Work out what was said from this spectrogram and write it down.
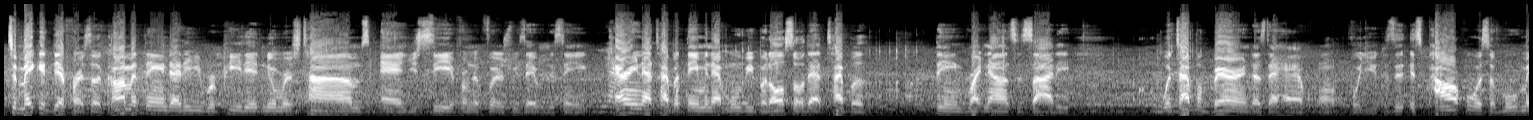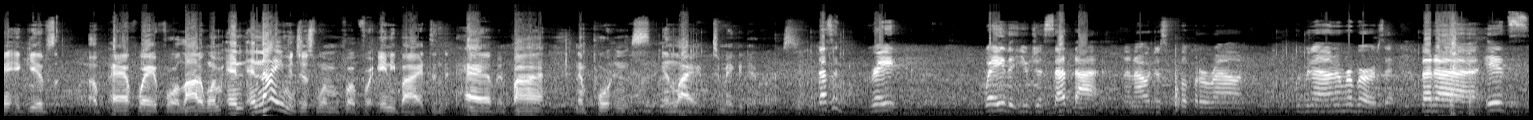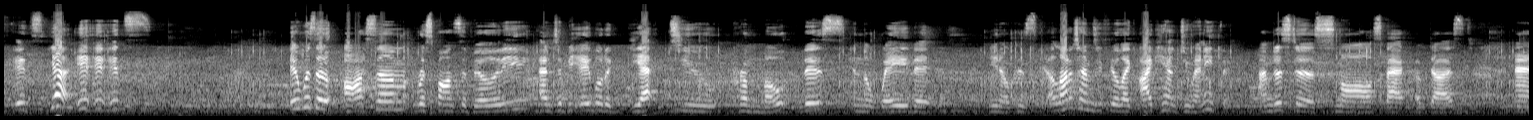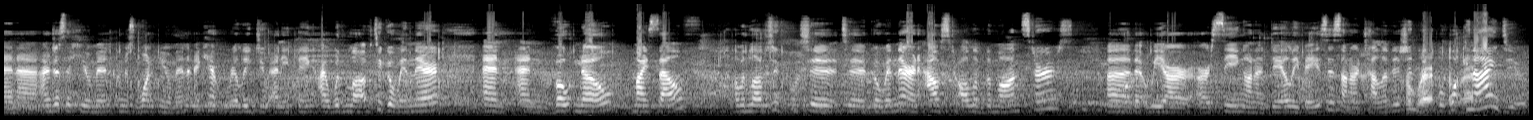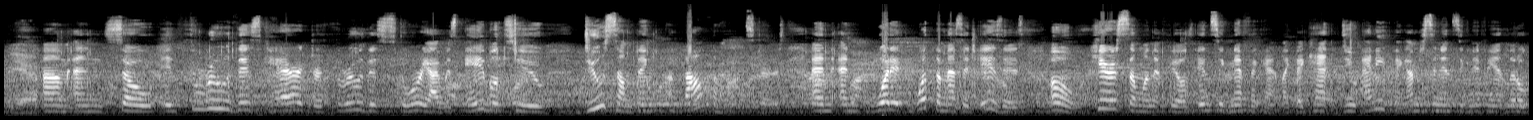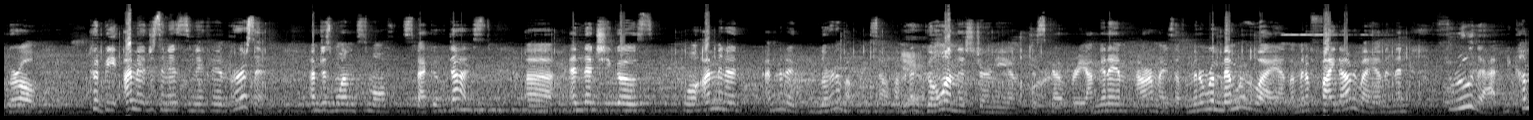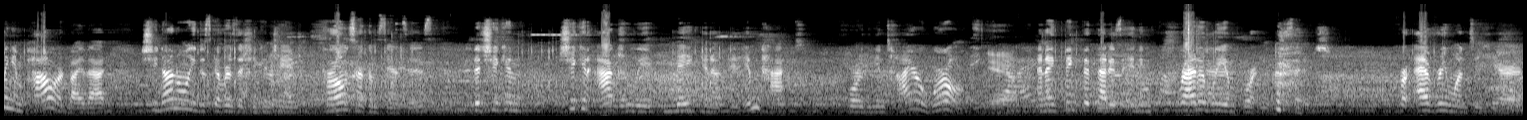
to make a difference, a common thing that he repeated numerous times, and you see it from the footage we was able to see, carrying that type of theme in that movie, but also that type of theme right now in society. What type of bearing does that have on, for you? Because it, it's powerful. It's a movement. It gives a pathway for a lot of women, and, and not even just women, but for anybody to have and find an importance in life to make a difference. That's a great way that you just said that, and I would just flip it around, flip it down and reverse it. But uh, it's it's yeah, it, it, it's it was an awesome responsibility, and to be able to get to promote this in the way that you know, because a lot of times you feel like I can't do anything. I'm just a small speck of dust, and uh, I'm just a human. I'm just one human. I can't really do anything. I would love to go in there and and vote no myself. I would love to, to, to go in there and oust all of the monsters uh, that we are, are seeing on a daily basis on our television. Correct, but, but what can I do? Yeah. Um, and so it, through this character, through this story, I was able to do something about the monsters. And and what it what the message is is, oh, here's someone that feels insignificant, like they can't do anything. I'm just an insignificant little girl. Could be I'm just an insignificant person. I'm just one small speck of dust. Uh, and then she goes, well, I'm gonna I'm gonna learn about myself. I'm Yeah. gonna go on this journey of discovery. I'm gonna empower myself. I'm gonna remember who I am. I'm gonna find out who I am, and then through that, becoming empowered by that, she not only discovers that she can change her own circumstances, that she can she can actually make an, an impact for the entire world. Yeah. And I think that that is an incredibly important message for everyone to hear,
